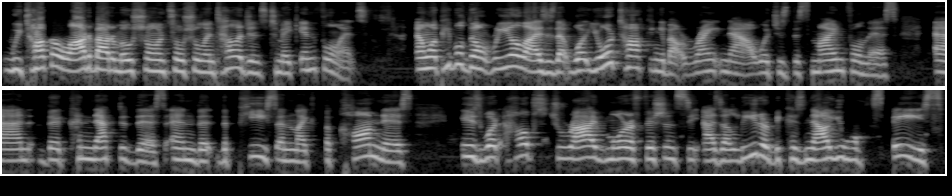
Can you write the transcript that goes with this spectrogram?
we talk a lot about emotional and social intelligence to make influence. And what people don't realize is that what you're talking about right now, which is this mindfulness and the connectedness and the, the peace and like the calmness, is what helps drive more efficiency as a leader because now you have space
